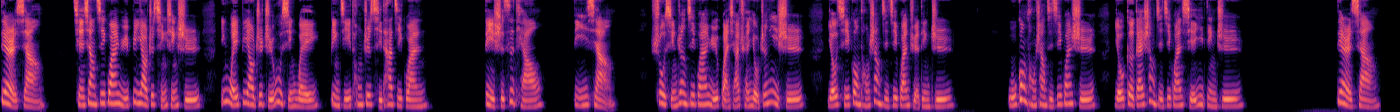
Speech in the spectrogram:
第二项，前项机关于必要之情形时，应为必要之职务行为，并即通知其他机关。第十四条第一项，数行政机关与管辖权有争议时，由其共同上级机关决定之；无共同上级机关时，由各该上级机关协议定之。第二项，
